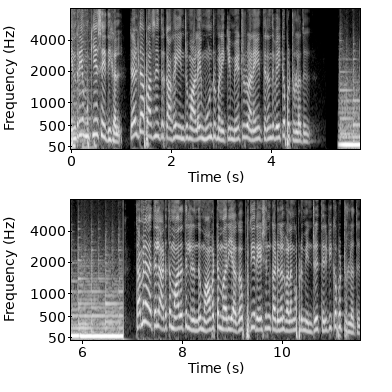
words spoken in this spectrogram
இன்றைய முக்கிய செய்திகள். டெல்டா பாசனத்திற்காக இன்று மாலை மூன்று மணிக்கு மேட்டூர் அணை திறந்து வைக்கப்பட்டுள்ளது. தமிழகத்தில் அடுத்த மாதத்திலிருந்து மாவட்டம் வாரியாக புதிய ரேஷன் கார்டுகள் வழங்கப்படும் என்று தெரிவிக்கப்பட்டுள்ளது.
